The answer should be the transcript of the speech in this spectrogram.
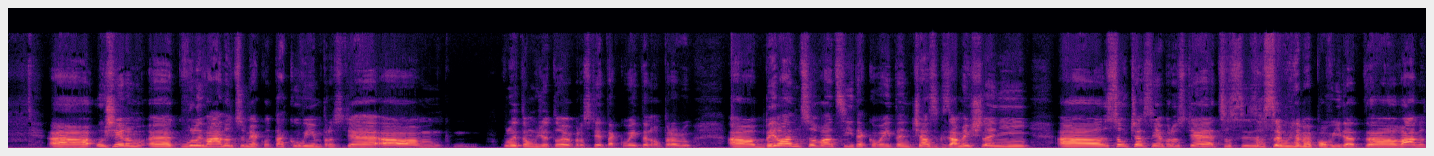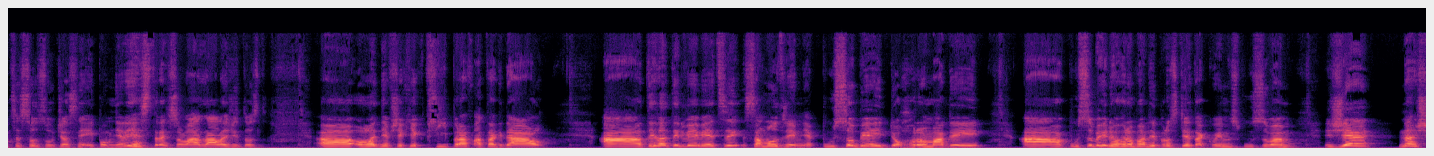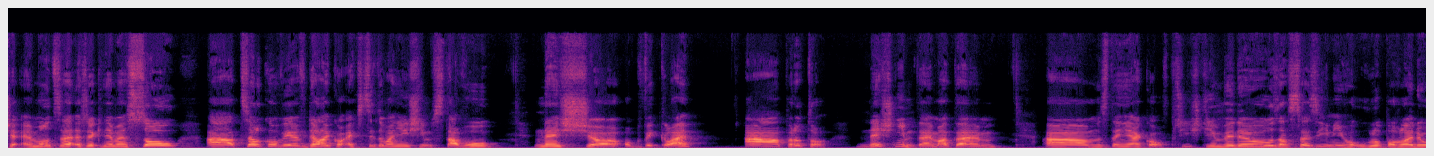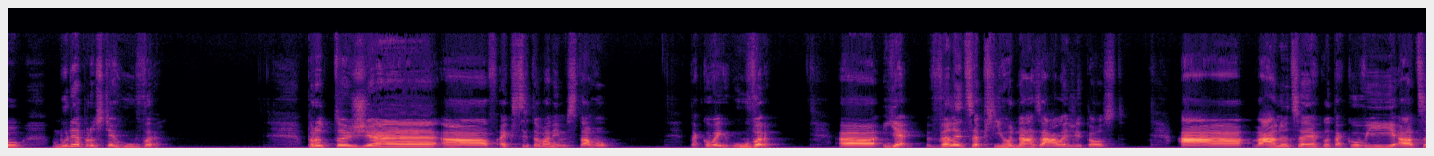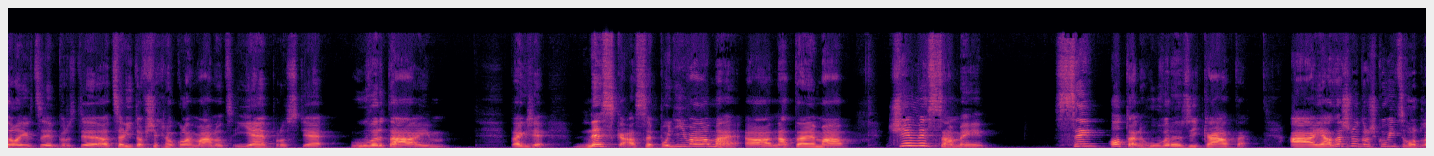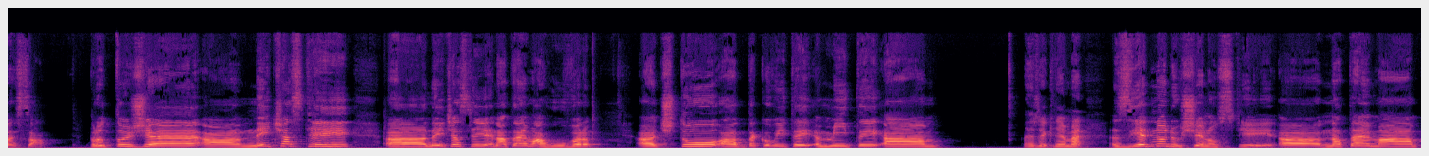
uh, už jenom uh, kvůli Vánocům jako takovým, prostě um, kvůli tomu, že to je prostě takový ten opravdu uh, bilancovací, takový ten čas k zamyšlení. Uh, současně prostě, co si zase budeme povídat, uh, Vánoce jsou současně i poměrně stresová záležitost uh, ohledně všech těch příprav a tak dál. A tyhle ty dvě věci samozřejmě působějí dohromady a působí dohromady prostě takovým způsobem, že naše emoce, řekněme, jsou a celkově v daleko excitovanějším stavu než eh, obvykle. A proto dnešním tématem, um, stejně jako v příštím videu, zase z jiného úhlu pohledu, bude prostě Hoover. Protože uh, v excitovaném stavu takový Hoover uh, je velice příhodná záležitost, a Vánoce jako takový a celý, prostě, celý to všechno kolem Vánoc je prostě Hoover time. Takže dneska se podíváme na téma, čím vy sami si o ten Hoover říkáte. A já začnu trošku víc od lesa, protože nejčastěji, nejčastěji na téma Hoover čtu takový ty mýty a řekněme, zjednodušenosti na téma,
